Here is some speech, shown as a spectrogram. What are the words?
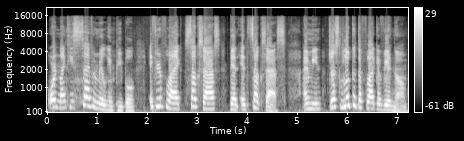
or 97 million people. If your flag sucks ass, then it sucks ass. I mean, just look at the flag of Vietnam.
